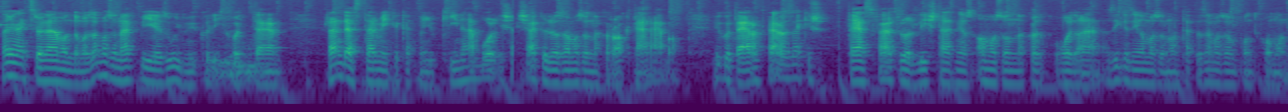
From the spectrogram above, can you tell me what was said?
Nagyon egyszerűen elmondom, az Amazon FBA az úgy működik, hogy te rendelsz termékeket mondjuk Kínából, és elküldöd az Amazonnak a raktárába. Ők ott elraktározzák, és te ezt fel tudod listázni az Amazonnak az oldalán, az igazi Amazonon, tehát az Amazon.com-on.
